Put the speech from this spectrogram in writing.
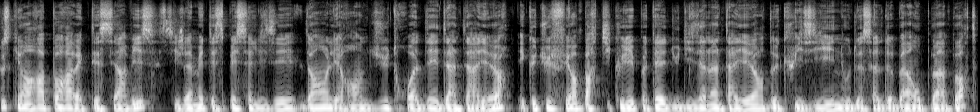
tout ce qui est en rapport avec tes services, si jamais tu es spécialisé dans les rendus 3D d'intérieur et que tu fais en particulier peut-être du design intérieur de cuisine ou de salle de bain ou peu importe.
